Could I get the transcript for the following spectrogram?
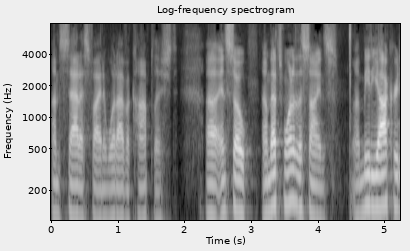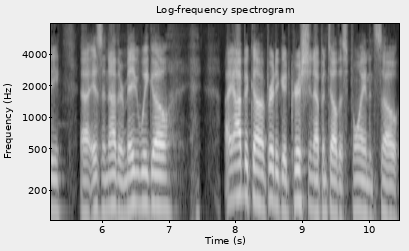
I'm satisfied in what I've accomplished. Uh, and so um, that's one of the signs. Uh, mediocrity uh, is another. Maybe we go, I, have become a pretty good Christian up until this point, and so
